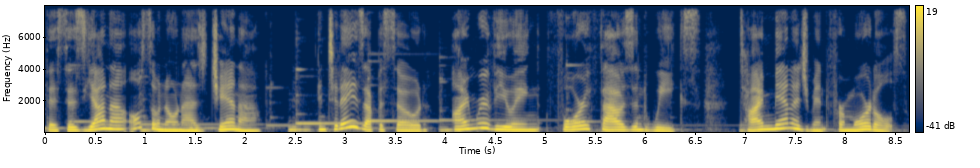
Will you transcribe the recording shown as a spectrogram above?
This is Yana, also known as Jana. In today's episode, I'm reviewing 4,000 Weeks Time Management for Mortals,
